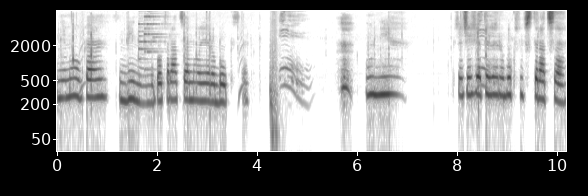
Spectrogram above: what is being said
Nie mogę zginąć, bo tracę moje robuxy. O nie. Przecież ja tyle robuxów stracę.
